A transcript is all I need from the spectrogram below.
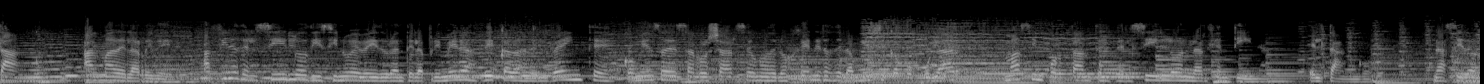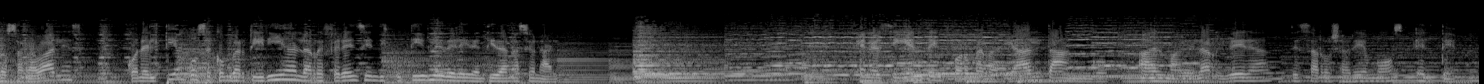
Tango, alma de la ribera. A fines del siglo XIX y durante las primeras décadas del XX comienza a desarrollarse uno de los géneros de la música popular más importantes del siglo en la Argentina, el tango. Nacido en los arrabales, con el tiempo se convertiría en la referencia indiscutible de la identidad nacional. En el siguiente informe radial, Tango, Alma de la Ribera, desarrollaremos el tema.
